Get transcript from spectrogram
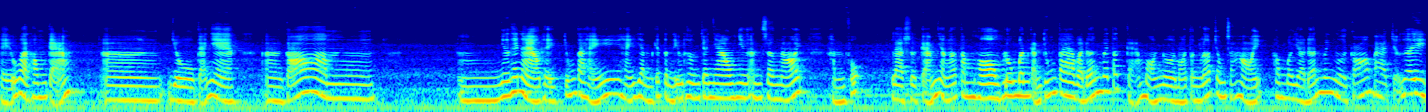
hiểu và thông cảm. À, dù cả nhà à, có um, um, như thế nào thì chúng ta hãy hãy dành cái tình yêu thương cho nhau như anh Sơn nói. Hạnh phúc là sự cảm nhận ở tâm hồn luôn bên cạnh chúng ta và đến với tất cả mọi người mọi tầng lớp trong xã hội không bao giờ đến với người có ba chữ y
